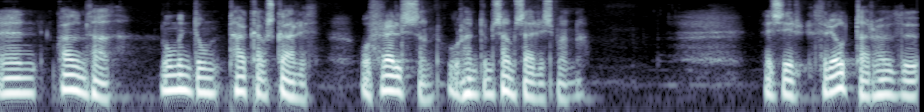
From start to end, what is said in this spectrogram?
en hvað um það? Nú myndi hún taka af skarið og frelsan úr höndum samsærismanna. Þessir þrjótar höfðu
